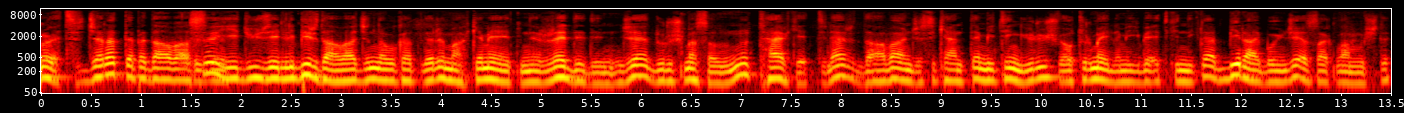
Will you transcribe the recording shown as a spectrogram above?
Evet, Cerattepe davası 751 davacının avukatları mahkeme heyetini reddedince duruşma salonunu terk ettiler. Dava öncesi kentte miting, yürüyüş ve oturma eylemi gibi etkinlikler bir ay boyunca yasaklanmıştı.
